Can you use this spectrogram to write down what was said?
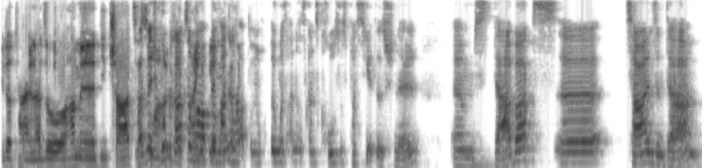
wieder teilen. Also haben wir die Charts. Warte, ich gucke gerade nochmal, ob, noch andere, ob noch irgendwas anderes ganz Großes passiert ist, schnell. Ähm, Starbucks äh, Zahlen sind da.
